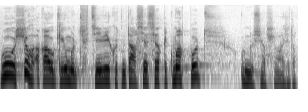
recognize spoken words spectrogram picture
ууллу акаукигмут тивикут таарсиассеэккумарпут уннусиорлуасилоқ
